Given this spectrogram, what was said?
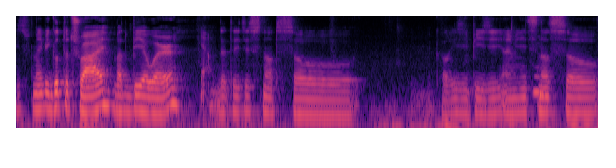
it's maybe good to try, but be aware Yeah. that it is not so call easy peasy. I mean, it's Mm. not so.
